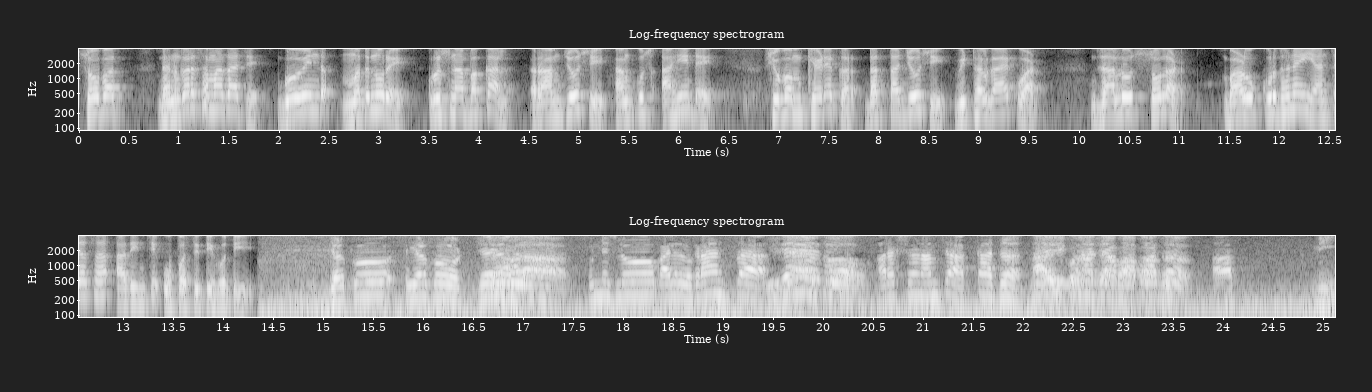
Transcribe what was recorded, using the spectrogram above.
सोबत धनगर समाजाचे गोविंद मदनुरे कृष्णा बकाल राम जोशी अंकुश आहिदे शुभम खेडेकर दत्ता जोशी विठ्ठल गायकवाड जालू सोलट बाळू कुर्धने यांच्यासह आदींची उपस्थिती होती. जळकोट ते येळकोट. जय मल्हार. पुण्यश्लोक आयला लोकरांचा. विजय असो. आरक्षण आमच्या हक्काचं. नाही कोणाच्या बापाचं. आज मी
